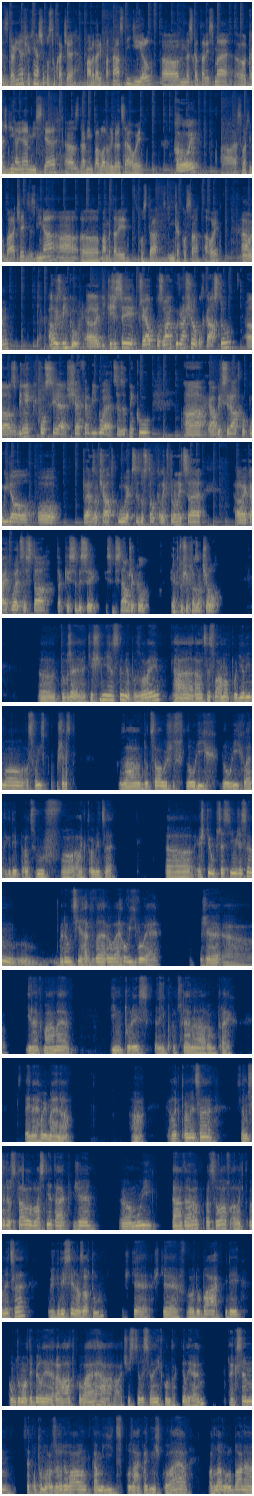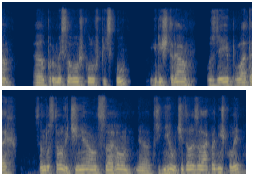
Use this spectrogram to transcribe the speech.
Ahoj, zdravíme všechny naše posluchače. Máme tady 15. díl. Dneska tady jsme každý na jiném místě. Zdravím Pavla do Liberce, ahoj. Ahoj. A já jsem Martin Hubáček ze Zlína a máme tady hosta Zbínka Kosa. Ahoj. Ahoj. Tak, ahoj Zbínku. Díky, že jsi přijal pozvánku do našeho podcastu. Zbíněk Kos je šéfem vývoje CZNIKu a já bych si rád popovídal o tvém začátku, jak jsi dostal k elektronice, jaká je tvoje cesta, tak jestli by si, jestli by si nám řekl, jak to všechno začalo. Eh, dobře, těší mě, že jste mě pozvali a rád se s váma podělím o, o svoji zkušenost za docela už dlouhých, dlouhých let, kdy pracuji v elektronice. Eh, ještě upřesním, že jsem vedoucí hardwareového vývoje, eh, jinak máme tým Turis, který pracuje na routerech stejného jména. A k elektronice jsem se dostal vlastně tak, že eh, můj táta pracoval v elektronice už kdysi na ZATu, ještě, ještě v dobách, kdy automaty byly relátkové a, a čistili se na nich kontakty lihem, tak jsem se potom rozhodoval, kam jít po základní škole a padla volba na průmyslovou školu v Písku, i když teda později po letech jsem dostal vyčiněno od svého eh, třídního učitele ze základní školy,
